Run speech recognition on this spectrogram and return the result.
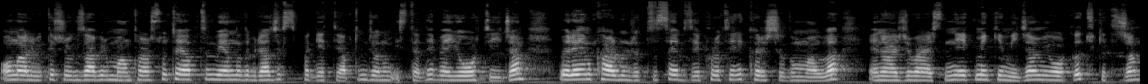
Onlarla birlikte şöyle güzel bir mantar sote yaptım ve yanına da birazcık spagetti yaptım. Canım istedi ve yoğurt yiyeceğim. Böyle hem karbonhidratı, sebze, proteini karıştırdım valla. Enerji versin diye ekmek yemeyeceğim. Yoğurtla tüketeceğim.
